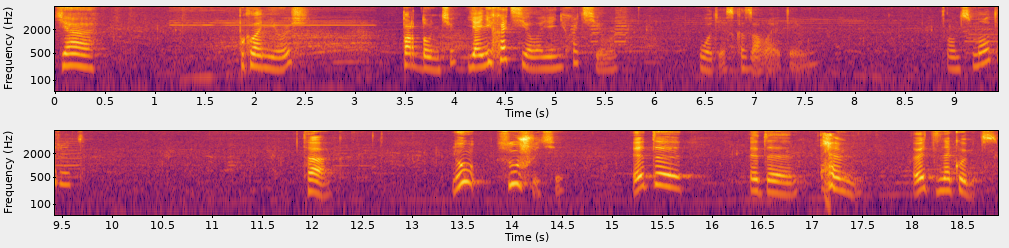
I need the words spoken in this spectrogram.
Я поклонилась. Пардоньте, я не хотела, я не хотела. Вот, я сказала это ему. Он смотрит. Так. Ну, слушайте. Это... Это... Давайте знакомиться.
